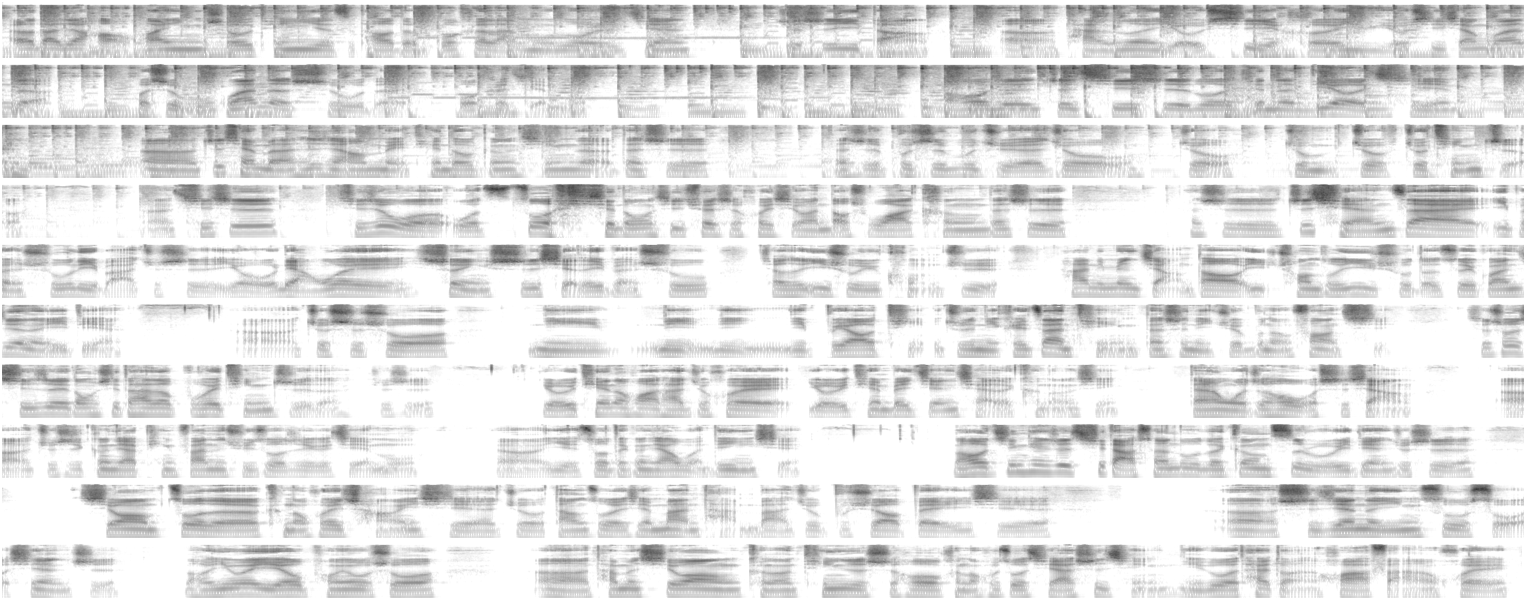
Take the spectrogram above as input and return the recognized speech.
Hello，大家好，欢迎收听叶子涛的播客栏目《落日间》，这是一档呃谈论游戏和与游戏相关的或是无关的事物的播客节目。然后这这期是《落日间》的第二期，嗯，之前本来是想要每天都更新的，但是但是不知不觉就就就就就停止了。嗯，其实其实我我做一些东西确实会喜欢到处挖坑，但是。但是之前在一本书里吧，就是有两位摄影师写的一本书，叫做《艺术与恐惧》。它里面讲到艺创作艺术的最关键的一点，呃，就是说你你你你不要停，就是你可以暂停，但是你绝不能放弃。所以说，其实这些东西它都不会停止的，就是有一天的话，它就会有一天被捡起来的可能性。当然，我之后我是想，呃，就是更加频繁的去做这个节目，呃，也做得更加稳定一些。然后今天这期打算录的更自如一点，就是希望做的可能会长一些，就当做一些漫谈吧，就不需要被一些呃时间的因素所限制。然后因为也有朋友说，呃，他们希望可能听的时候可能会做其他事情，你如果太短的话，反而会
